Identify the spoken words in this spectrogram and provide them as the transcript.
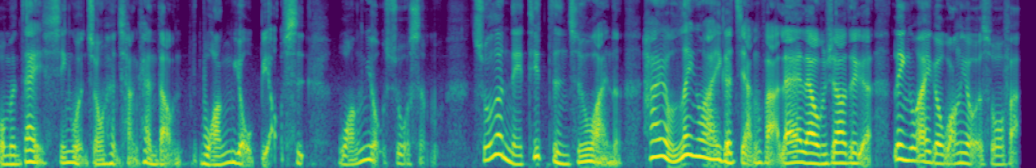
我们在新闻中很常看到网友表示，网友说什么？除了 Netizen 之外呢，还有另外一个讲法。来来，我们需要这个另外一个网友的说法。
